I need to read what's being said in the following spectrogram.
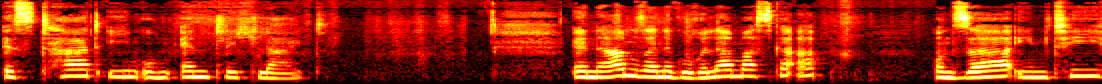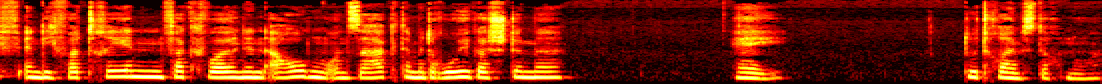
Es tat ihm unendlich leid. Er nahm seine Gorillamaske ab und sah ihm tief in die vor Tränen verquollenen Augen und sagte mit ruhiger Stimme Hey, du träumst doch nur.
